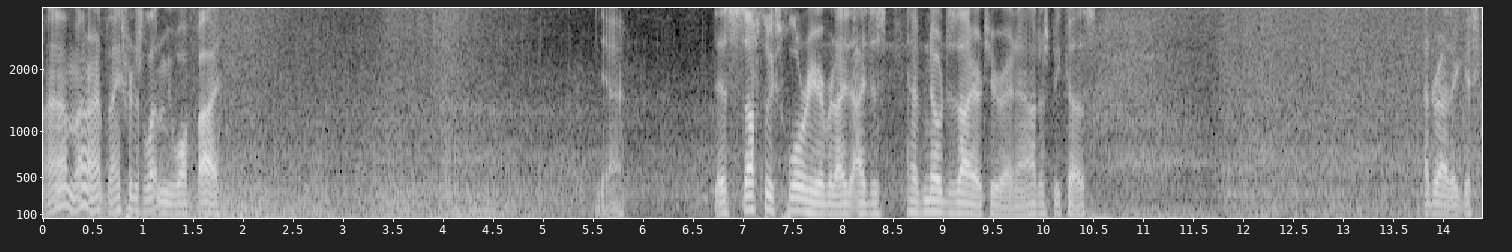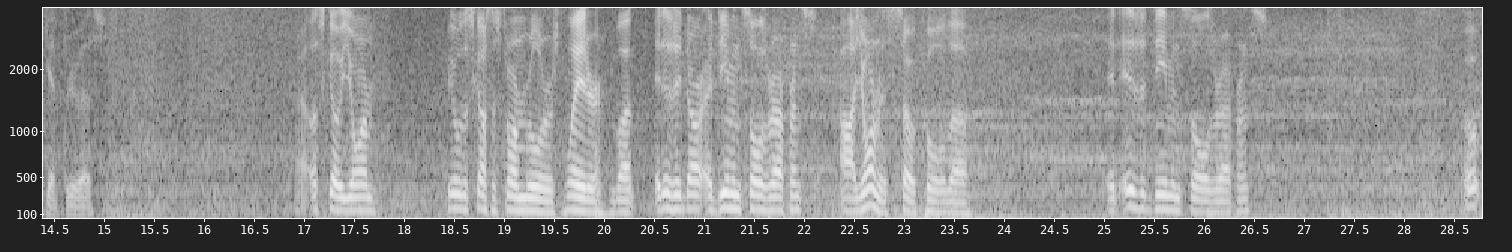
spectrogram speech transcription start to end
Um, alright, thanks for just letting me walk by. Yeah. There's stuff to explore here, but I, I just have no desire to right now, just because. I'd rather just get through this. Alright, let's go, Yorm. We will discuss the Storm Rulers later, but it is a, dark, a Demon Souls reference. Oh, Yorm is so cool, though. It is a Demon Souls reference. Oh.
